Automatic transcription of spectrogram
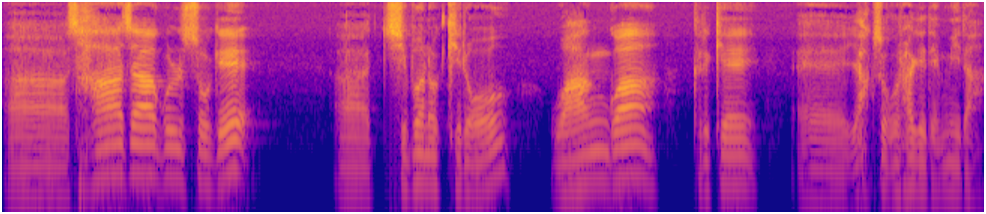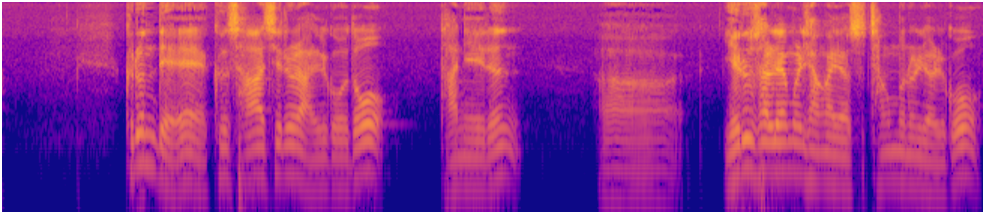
아, 사자굴 속에 아, 집어넣기로 왕과 그렇게 약속을 하게 됩니다. 그런데 그 사실을 알고도 다니엘은 어, 예루살렘을 향하여서 창문을 열고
